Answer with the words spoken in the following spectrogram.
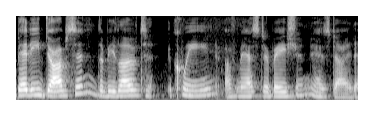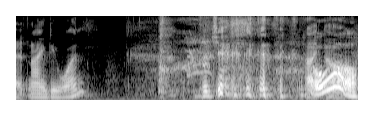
Betty Dodson, the beloved queen of masturbation, has died at 91. Virginia, oh,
